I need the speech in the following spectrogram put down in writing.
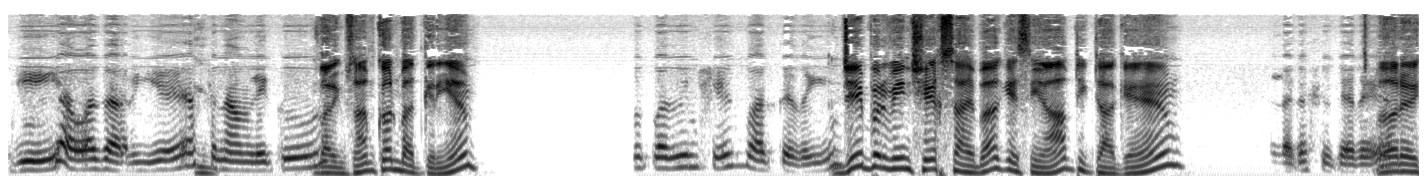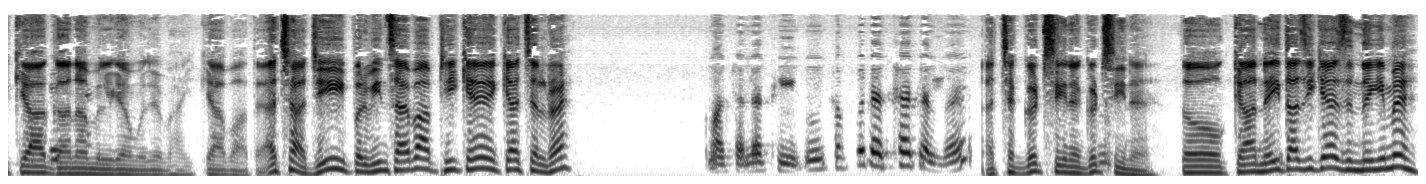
जी आवाज़ आ रही है अस्सलाम वालेकुम वालेकुम सलाम कौन बात करी है तो परवीन शेख बात कर रही हूँ जी परवीन शेख साहिबा कैसी हैं आप ठीक ठाक हैं? अल्लाह का शुक्र है। अरे क्या गाना मिल गया मुझे भाई क्या बात है। अच्छा जी परवीन साहब आप ठीक हैं? क्या चल रहा है? माशाल्लाह ठीक हूँ। सब कुछ अच्छा चल रहा है। अच्छा गुड सीन है गुड सीन है। तो क्या नई ताजी क्या है ज़िंदगी में?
